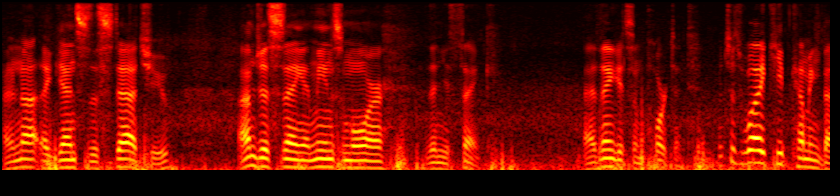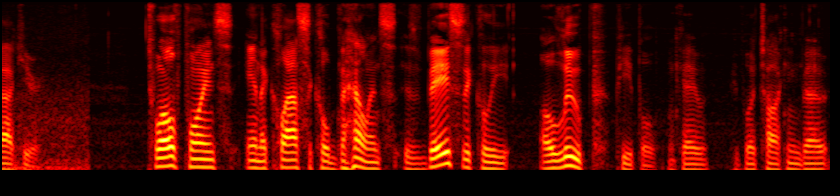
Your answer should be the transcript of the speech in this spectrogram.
I'm not against the statue. I'm just saying it means more than you think. I think it's important, which is why I keep coming back here. 12 points in a classical balance is basically a loop, people. Okay, people are talking about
